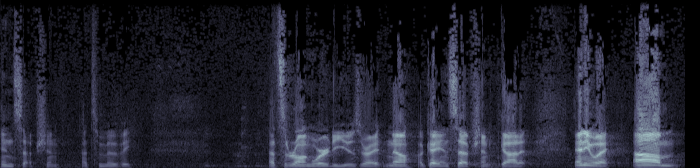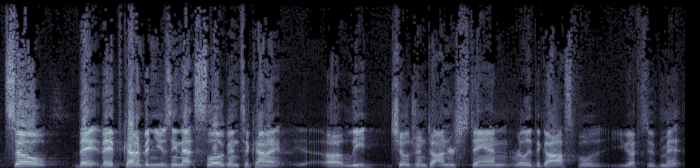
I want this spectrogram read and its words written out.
inception, that's a movie. That's the wrong word to use, right? No? Okay, Inception. Got it. Anyway, um, so they, they've kind of been using that slogan to kind of uh, lead children to understand really the gospel. You have to admit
